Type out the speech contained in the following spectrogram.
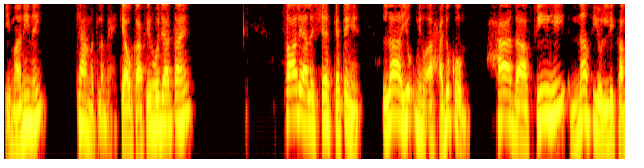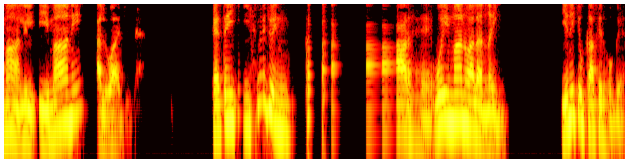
ایمانی نہیں۔ کیا مطلب ہے؟ کیا وہ کافر ہو جاتا ہے؟ سال علیہ شیخ کہتے ہیں، لا یؤمن احدکم۔ حادا فیہ نفی لکمال الایمان الواجب. ہے کہتے ہیں اس میں جو انکار ہے وہ ایمان والا نہیں یہ نہیں کہ وہ کافر ہو گیا،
